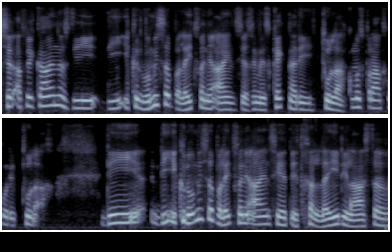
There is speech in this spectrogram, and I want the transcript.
Suid-Afrikaners die die ekonomiese beleid van die ANC, as jy mens kyk na die toelaag. Kom ons praat oor die toelaag. Die die ekonomiese beleid van die ANC het het gelei die laaste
